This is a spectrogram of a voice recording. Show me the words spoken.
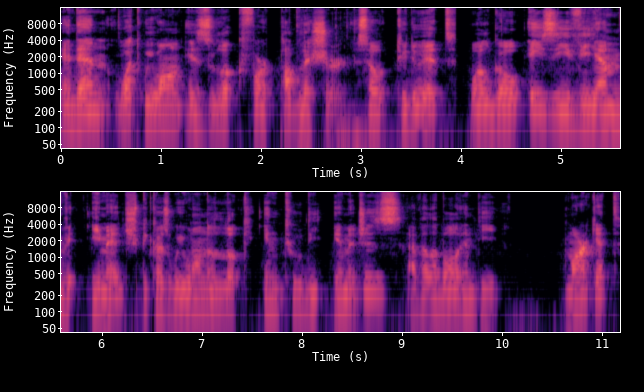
And then what we want is look for publisher. So to do it, we'll go AZVM image because we want to look into the images available in the market.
